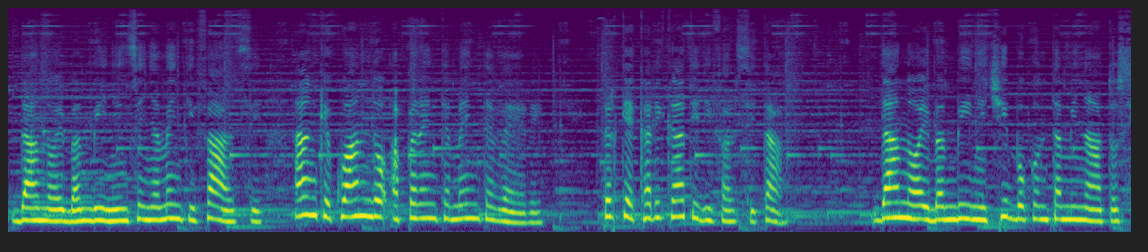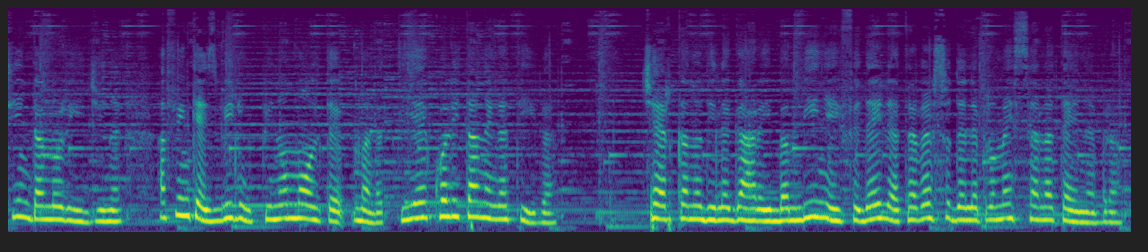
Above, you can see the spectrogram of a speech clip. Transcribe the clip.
Danno ai bambini insegnamenti falsi anche quando apparentemente veri perché caricati di falsità. Danno ai bambini cibo contaminato sin dall'origine affinché sviluppino molte malattie e qualità negative. Cercano di legare i bambini e i fedeli attraverso delle promesse alla tenebra.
